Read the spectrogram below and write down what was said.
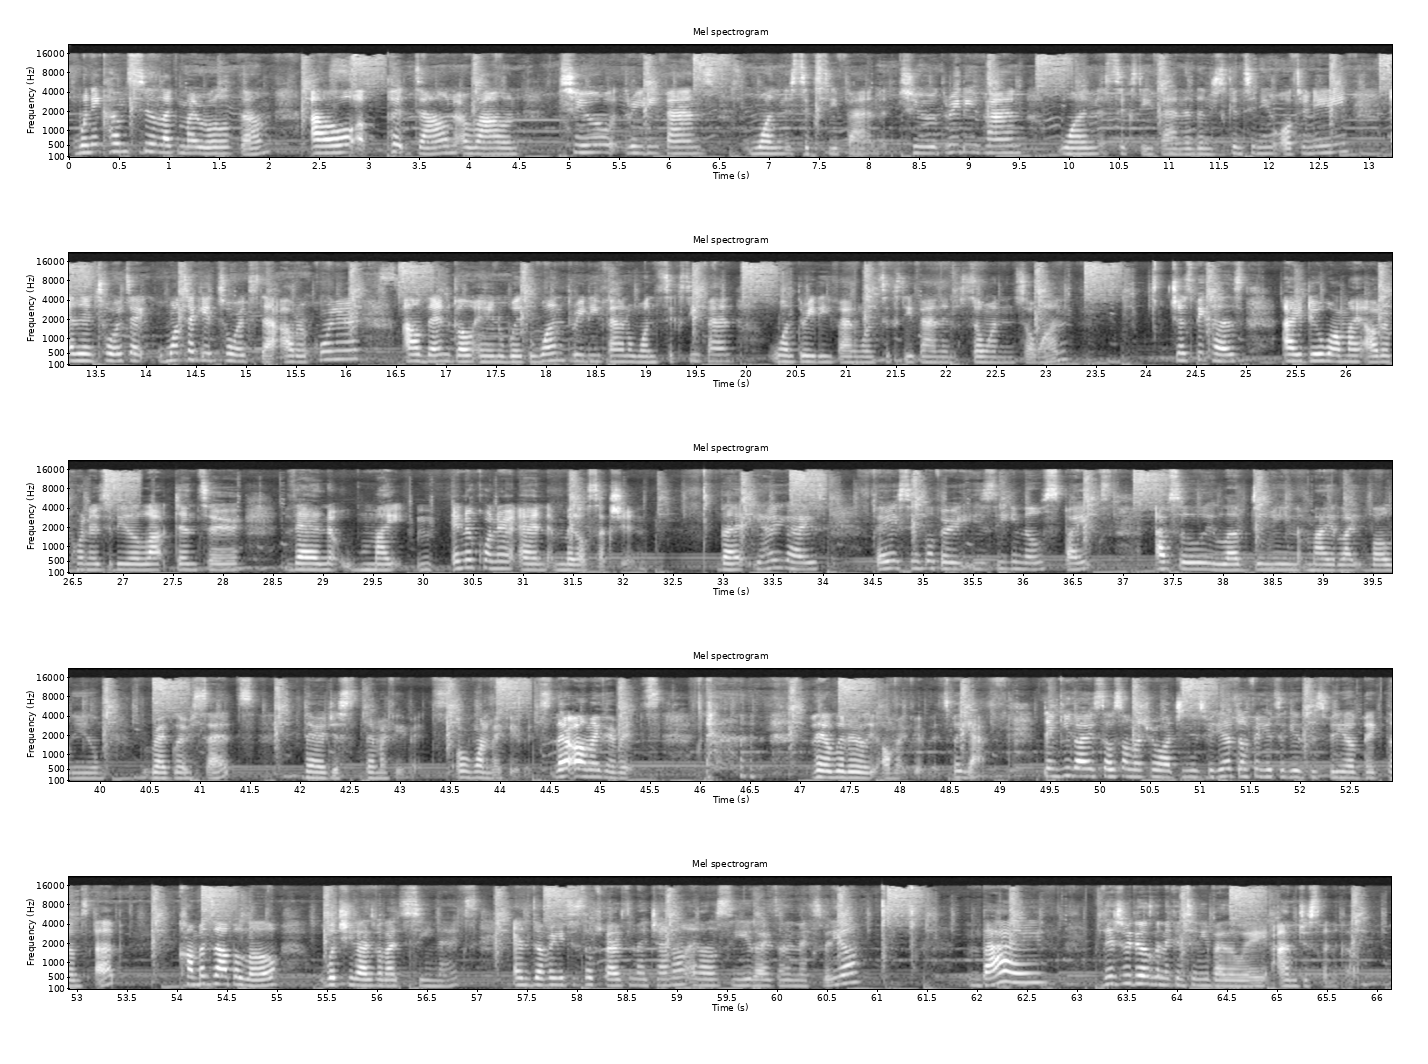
when it comes to like my rule of thumb I'll put down around two 3D fans one 6D fan, two 3D fan, one 6D fan, and then just continue alternating. And then towards like once I get towards that outer corner, I'll then go in with one 3D fan, one 6D fan, one 3D fan, one 6D fan, and so on and so on. Just because I do want my outer corner to be a lot denser than my inner corner and middle section. But yeah, you guys, very simple, very easy, no spikes. Absolutely love doing my light volume regular sets. They're just, they're my favorites, or one of my favorites. They're all my favorites. they're literally all my favorites. But yeah, thank you guys so, so much for watching this video. Don't forget to give this video a big thumbs up. Comment down below what you guys would like to see next. And don't forget to subscribe to my channel and I'll see you guys in the next video. Bye! This video is going to continue, by the way. I'm just going to go.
